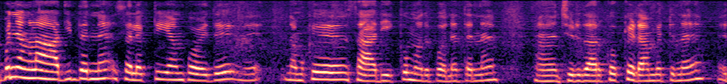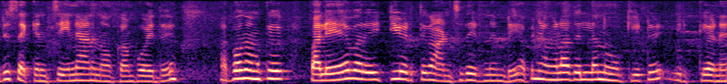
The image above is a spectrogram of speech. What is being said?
അപ്പം ഞങ്ങൾ ആദ്യം തന്നെ സെലക്ട് ചെയ്യാൻ പോയത് നമുക്ക് സാരിക്കും അതുപോലെ തന്നെ ചുരിദാർക്കൊക്കെ ഇടാൻ പറ്റുന്ന ഒരു സെക്കൻഡ് ചെയിനാണ് നോക്കാൻ പോയത്. അപ്പോൾ നമുക്ക് പല വെറൈറ്റി എടുത്ത് കാണിച്ചു തരുന്നുണ്ട്. അപ്പോൾ ഞങ്ങളതെല്ലാം നോക്കിയിട്ട് ഇരിക്കുകയാണ്.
